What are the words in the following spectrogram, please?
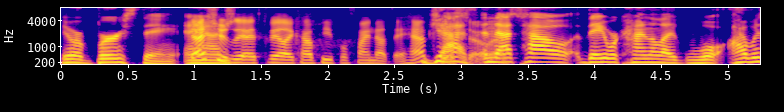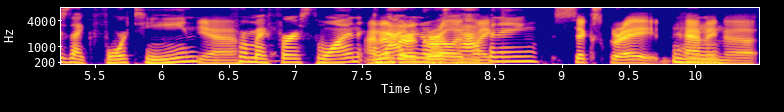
They were bursting. And That's usually I feel like how people find out they have. yes, and that's how they were kind of like. Well, I was like 14 Yeah. for my first one, I and I remember a didn't know what girl was in, like, happening. sixth grade Mhm. having a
